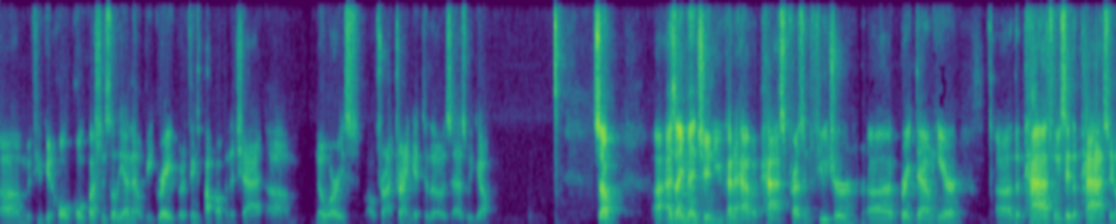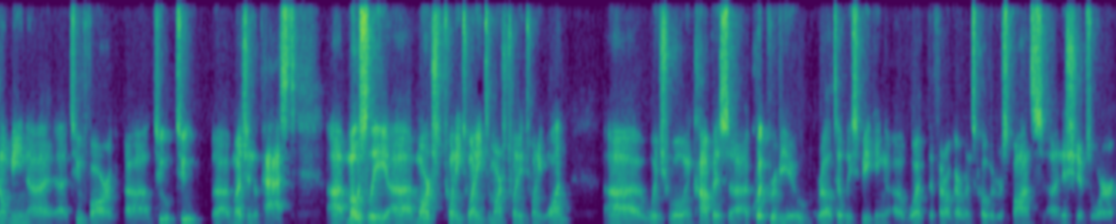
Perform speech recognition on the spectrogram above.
Um, if you could hold, hold questions till the end, that would be great. But if things pop up in the chat, um, no worries. I'll try try and get to those as we go. So, uh, as I mentioned, you kind of have a past, present, future uh, breakdown here. Uh, the past, when we say the past, we don't mean uh, uh, too far, uh, too too much in the past. mostly March 2020 to March 2021. Uh, which will encompass a quick review, relatively speaking, of what the federal government's COVID response uh, initiatives were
